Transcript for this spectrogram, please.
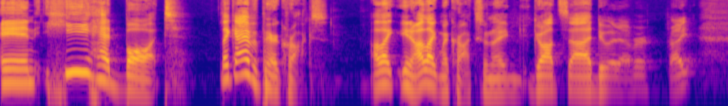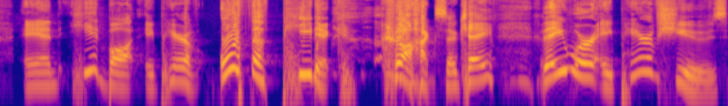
and he had bought like I have a pair of Crocs. I like you know I like my Crocs when I go outside do whatever right, and he had bought a pair of orthopedic Crocs. Okay, they were a pair of shoes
